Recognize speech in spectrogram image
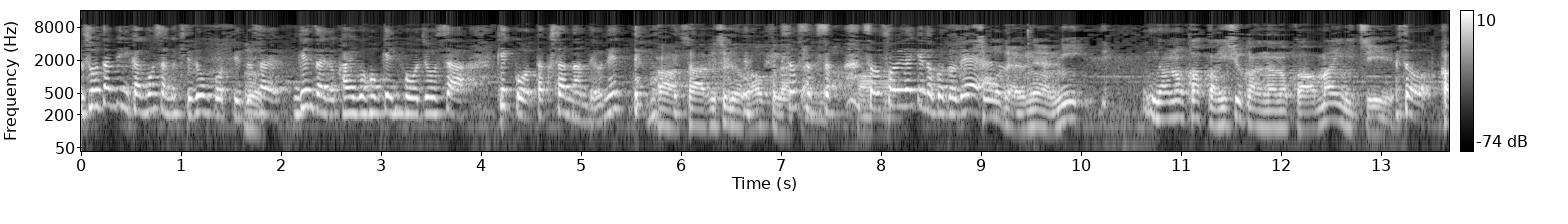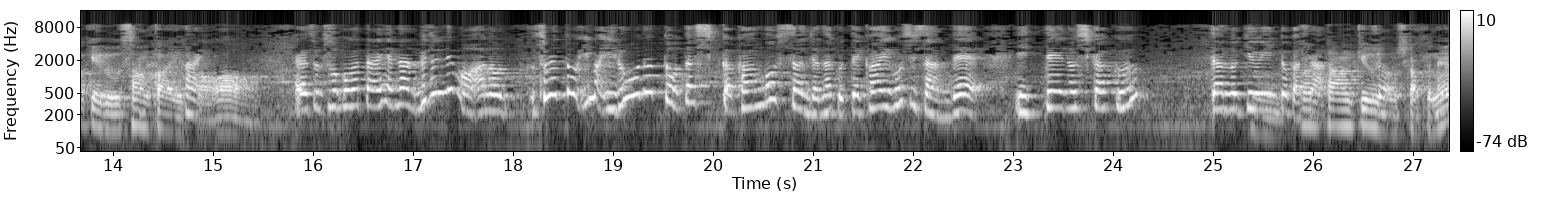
い、そのたびに看護師さんが来てどうこうって言うとさ、うん、現在の介護保険法上さ結構たくさんなんだよねって思って。サービス量が多くなっ そうそうそう。そうそれだけのことで。そうだよね。に7日間1週間7日毎日かける3回か、は。い、そそこが大変な別にでもあのそれと今胃ろうだと確か看護師さんじゃなくて介護士さんで一定の資格？あの吸引とかさ、探求の資格ね。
